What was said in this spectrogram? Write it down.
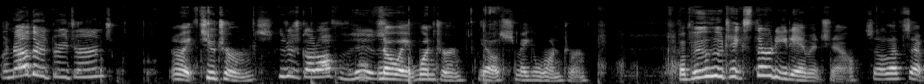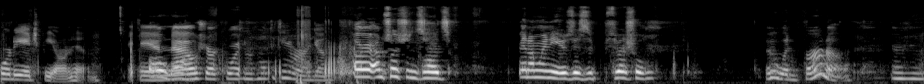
Another three turns. Oh wait, two turns. Who just got off of his? No wait, one turn. Yeah, let's make it one turn. But Boohoo takes 30 damage now, so that's at 40 HP on him. And Oh, wow. now Shark Boy can hold the camera again. Alright, I'm switching sides. And I'm gonna use this special. Ooh, Inferno. Mm-hmm.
